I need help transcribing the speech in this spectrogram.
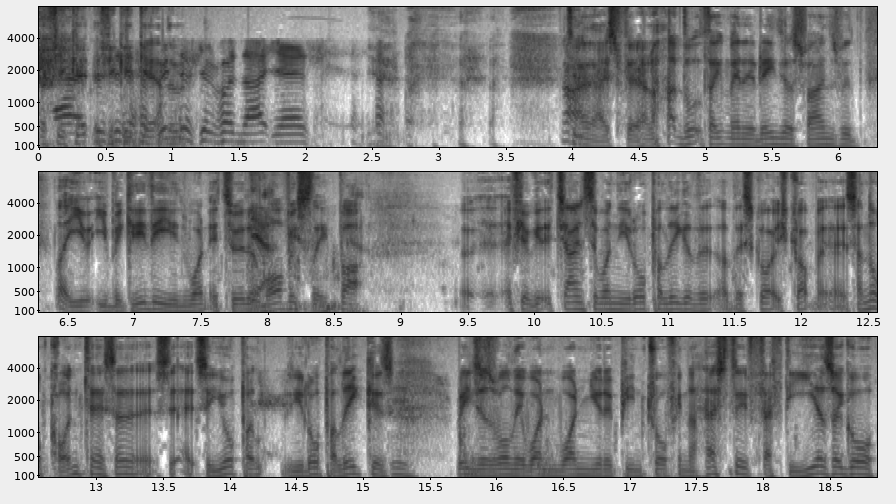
if you could, if you could get If they the. could win that, yes. Ah, that's fair enough. I don't think many Rangers fans would like you. You'd be greedy. You'd want to two of them, Yeah. obviously. But if you get the chance to win the Europa League or the, or the Scottish Cup, it's a no contest. Is it? It's, it's a Europa Europa League because Rangers have only won one European trophy in their history 50 years ago.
